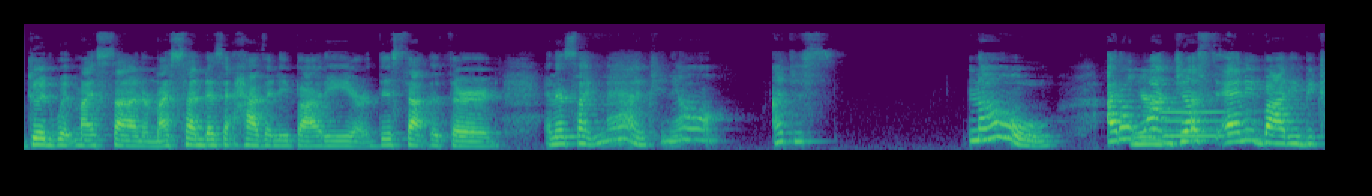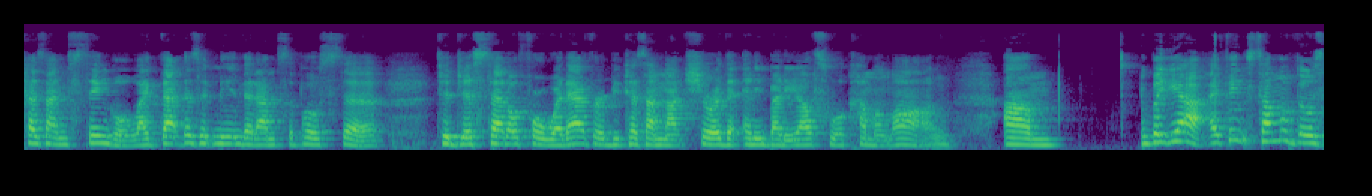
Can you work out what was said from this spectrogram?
good with my son, or my son doesn't have anybody, or this, that, the third. And it's like, man, can y'all? I just no. I don't yeah. want just anybody because I'm single. Like that doesn't mean that I'm supposed to to just settle for whatever because I'm not sure that anybody else will come along. Um, but yeah, I think some of those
